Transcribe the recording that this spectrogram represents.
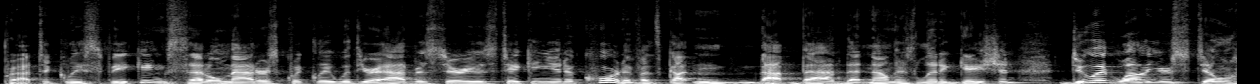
practically speaking, settle matters quickly with your adversary who's taking you to court. If it's gotten that bad that now there's litigation, do it while you're still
